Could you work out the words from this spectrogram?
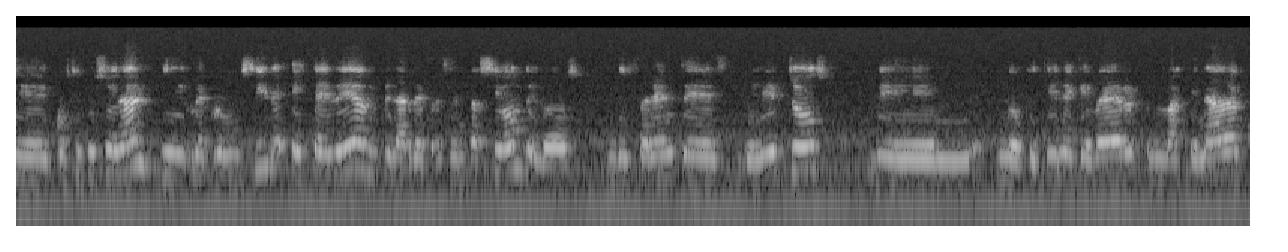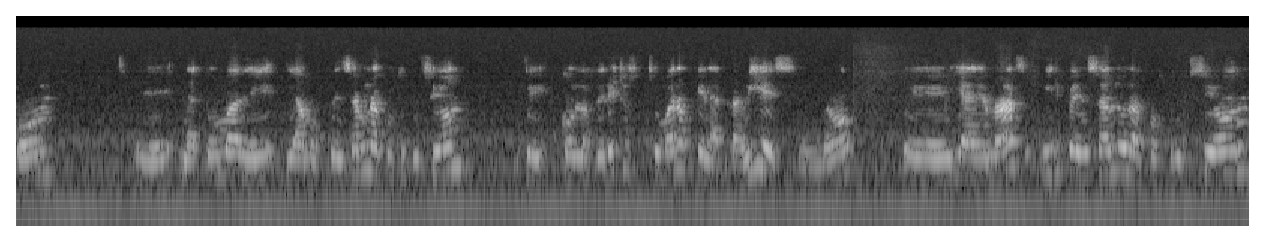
eh, constitucional y reproducir esta idea de la representación de los diferentes derechos, de mm, lo que tiene que ver más que nada con eh, la toma de, digamos, pensar una constitución con los derechos humanos que la atraviesen, ¿no? Eh, y además ir pensando una construcción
